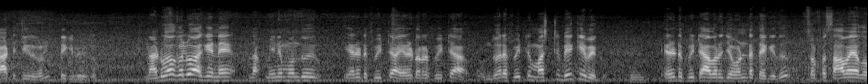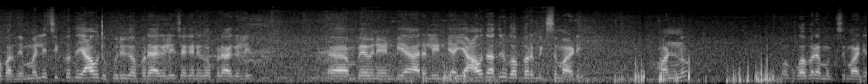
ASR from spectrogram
ಕಾಟು ಚಿಗುರುಗಳು ತೆಗಿಬೇಕು. ನಡುವಾಗಲೂ ಹಾಗೇನೆ ಮಿನಿಮಮ್ ಒಂದು ಎರಡು ಫೀಟ ಎರಡೂವರೆ ಫೀಟ ಒಂದೂವರೆ ಫೀಟ್ ಮಸ್ಟ್ ಬೇಕೇ ಬೇಕು. ಎರಡು ಫೀಟ್ ಅವರಿಗೆ ಹೊಂಡ ತೆಗೆದು, ಸ್ವಲ್ಪ ಸಾವಯವ ಗೊಬ್ಬರ, ನಿಮ್ಮಲ್ಲಿ ಸಿಕ್ಕೋದು ಯಾವುದು? ಕುರಿ ಗೊಬ್ಬರ ಆಗಲಿ, ಸಗಣಿ ಗೊಬ್ಬರ ಆಗಲಿ ಬೇವಿನ ಇಂಡಿಯಾ ಅರಳಿ ಇಂಡಿಯಾ ಯಾವುದಾದ್ರೂ ಗೊಬ್ಬರ ಮಿಕ್ಸ್ ಮಾಡಿ, ಮಣ್ಣು, ಗೊಬ್ಬರ ಮಿಕ್ಸ್ ಮಾಡಿ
